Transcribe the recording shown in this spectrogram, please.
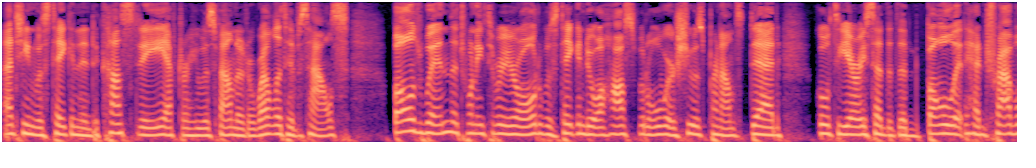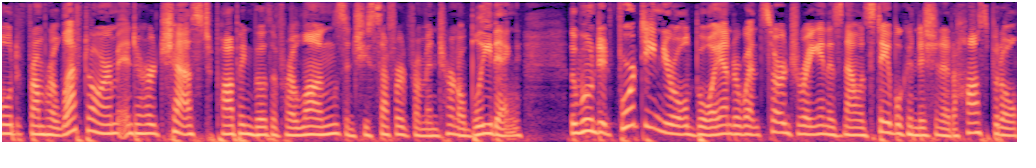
That teen was taken into custody after he was found at a relative's house. Baldwin, the 23 year old, was taken to a hospital where she was pronounced dead. Gualtieri said that the bullet had traveled from her left arm into her chest, popping both of her lungs, and she suffered from internal bleeding. The wounded 14 year old boy underwent surgery and is now in stable condition at a hospital.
